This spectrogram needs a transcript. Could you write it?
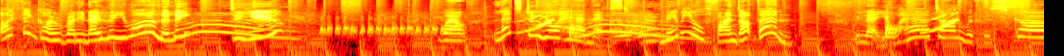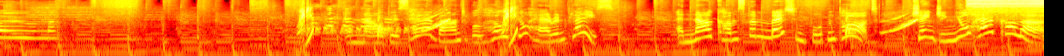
I think I already know who you are, Lily. Do you? Well, let's do your hair next. Maybe you'll find out then. We let your hair down with this comb. And now this hairband will hold your hair in place. And now comes the most important part, changing your hair colour.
